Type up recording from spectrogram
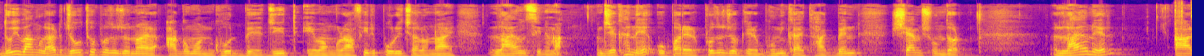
দুই বাংলার যৌথ প্রযোজনার আগমন ঘটবে জিৎ এবং রাফির পরিচালনায় লায়ন সিনেমা, যেখানে ওপারের প্রযোজকের ভূমিকায় থাকবেন শ্যাম সুন্দর লায়নের আর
